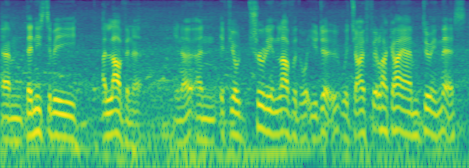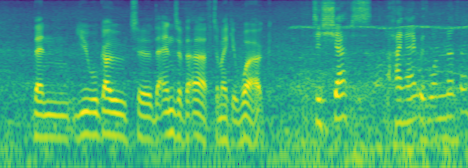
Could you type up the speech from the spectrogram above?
um, there needs to be a love in it you know. And if you're truly in love with what you do which i feel like i am doing this then you will go to the ends of the earth to make it work do chefs hang out with one another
